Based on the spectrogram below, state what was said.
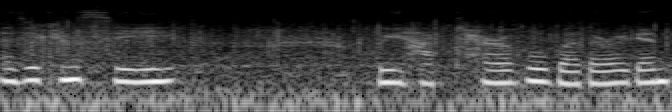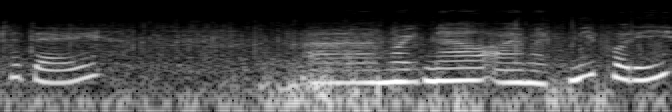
As you can see, we have terrible weather again today. Um, right now I'm at Nippori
